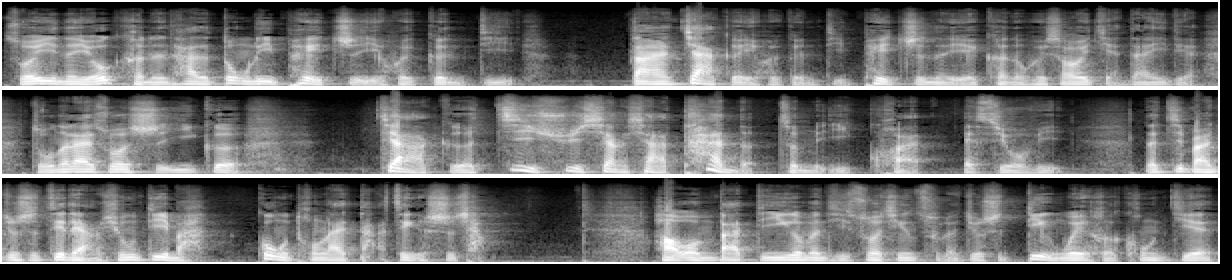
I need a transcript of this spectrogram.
所以呢，有可能它的动力配置也会更低，当然价格也会更低，配置呢也可能会稍微简单一点。总的来说，是一个。价格继续向下探的这么一款 SUV，那基本上就是这两兄弟嘛，共同来打这个市场。好，我们把第一个问题说清楚了，就是定位和空间。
